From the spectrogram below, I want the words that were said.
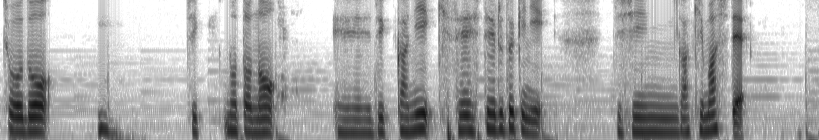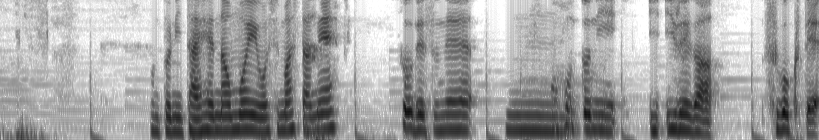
ちょうどうんじ能登の、えー実家に帰省している時に地震が来まして本当に大変な思いをしましたね。そうですね。うーん本当にい揺れがすごくて、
